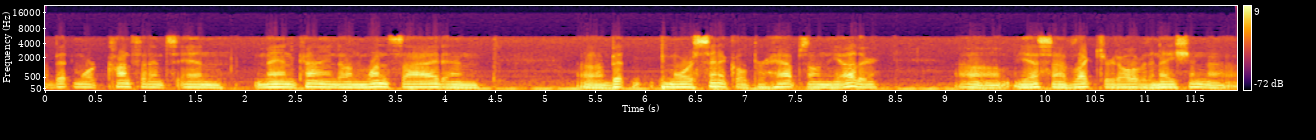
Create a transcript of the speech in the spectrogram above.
a bit more confidence in mankind on one side, and a bit more cynical, perhaps, on the other. Um, yes, I've lectured all over the nation, uh,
